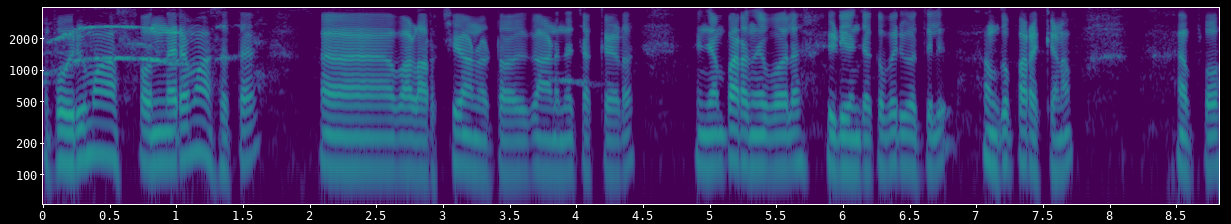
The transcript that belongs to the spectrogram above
അപ്പോൾ ഒരു മാസം ഒന്നര മാസത്തെ വളർച്ചയാണ് കേട്ടോ കാണുന്ന ചക്കയുടെ. ഞാൻ പറഞ്ഞ പോലെ ഇടിയൻ ചക്ക പരുവത്തിൽ നമുക്ക് പറിക്കണം. അപ്പോൾ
